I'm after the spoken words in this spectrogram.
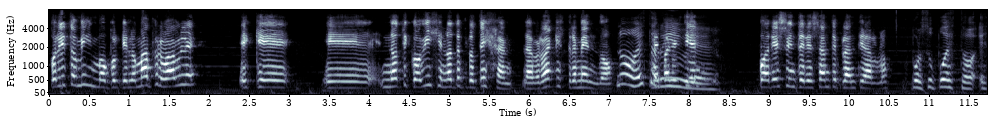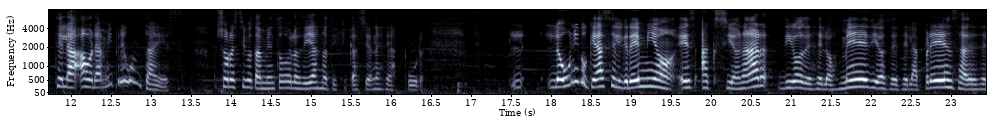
por esto mismo, porque lo más probable es que eh, no te cobijen, no te protejan. La verdad que es tremendo. No, es terrible. por eso interesante plantearlo. Por supuesto, Estela. Ahora, mi pregunta es, yo recibo también todos los días notificaciones de Aspur. Lo único que hace el gremio es accionar, digo, desde los medios, desde la prensa, desde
